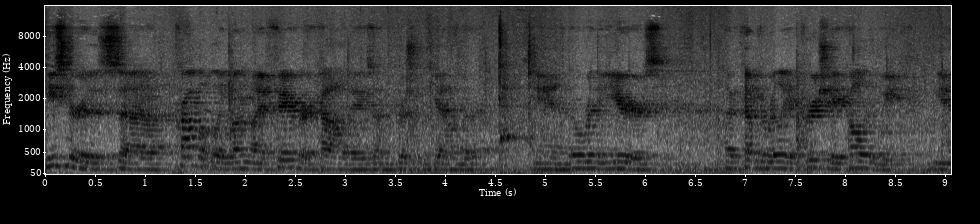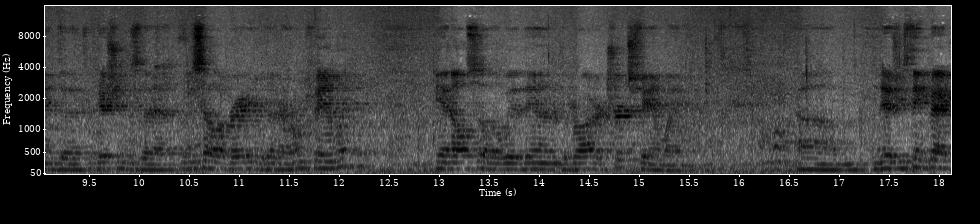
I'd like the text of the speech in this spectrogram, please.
Easter is uh, probably one of my favorite holidays on the Christian calendar. And over the years, I've come to really appreciate Holy Week and the traditions that we celebrate within our own family and also within the broader church family. Um, and as you think back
